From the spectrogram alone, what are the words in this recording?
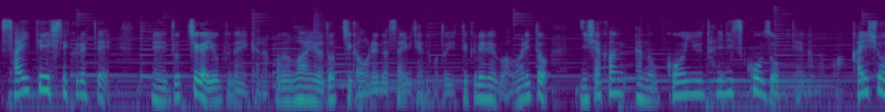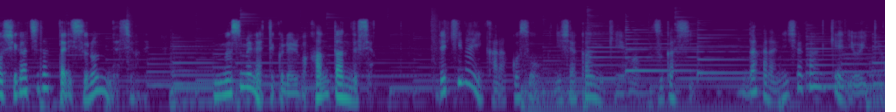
裁定してくれて、えー、どっちが良くないから、この場合はどっちが折れなさいみたいなことを言ってくれれば、割と二者間、あの、こういう対立構造みたいなものは解消しがちだったりするんですよね。娘がやってくれれば簡単ですよ。できないからこそ二者関係は難しい。だから二者関係においては、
